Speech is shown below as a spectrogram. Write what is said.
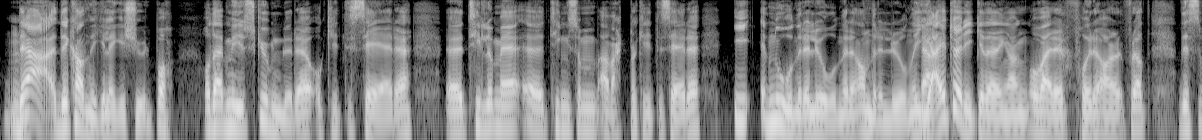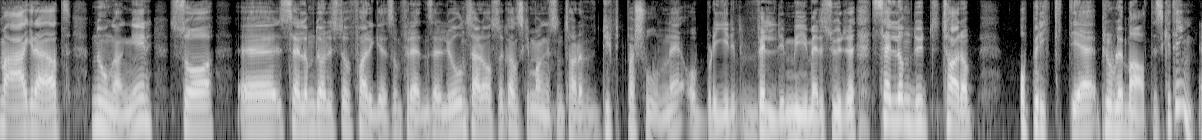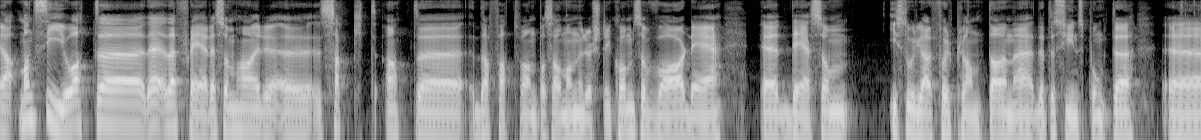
Det, er, det kan vi ikke legge skjul på. Og det er mye skumlere å kritisere eh, til og med eh, ting som er verdt å kritisere i noen religioner enn andre religioner. Ja. Jeg tør ikke det engang å være for hard. For at det som er greia, at noen ganger så eh, Selv om du har lyst til å farge det som fredens religion, så er det også ganske mange som tar det dypt personlig og blir veldig mye mer surere. Selv om du tar opp oppriktige, problematiske ting. Ja, Man sier jo at uh, det, det er flere som har uh, sagt at uh, da fatwaen på Salman Rushdie kom, så var det det som i stor grad forplanta denne, dette synspunktet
